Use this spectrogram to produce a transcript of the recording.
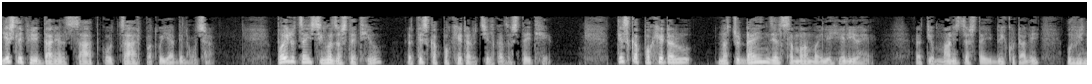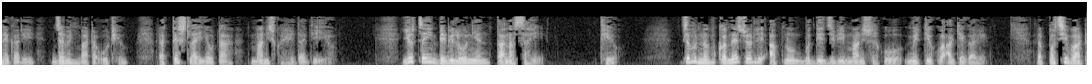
यसले फेरि दानियल सातको चार पदको याद दिलाउँछ। पहिलो चाहिँ सिंह जस्तै थियो र त्यसका पखेटहरू चिल्का जस्तै थिए। त्यसका पखेटहरू नचुडाइन्जेलसम्म मैले हेरिरहे र त्यो मानिस जस्तै दुई खुट्टाले उभिने गरी जमिनबाट उठ्यो र त्यसलाई एउटा मानिसको हृदय दिइयो। यो चाहिँ बेबिलोनियन तानाशाही थियो जब नबुकनेश्वरले आफ्नो बुद्धिजीवी मानिसहरूको मृत्युको आज्ञा गरे र पछिबाट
